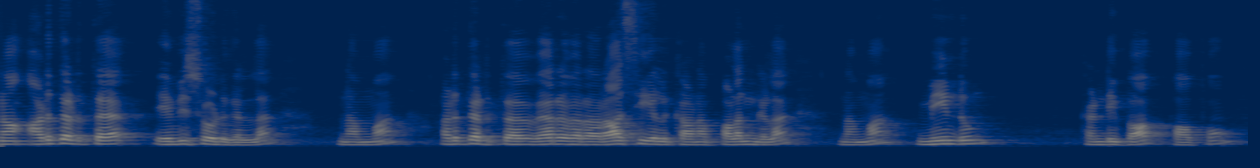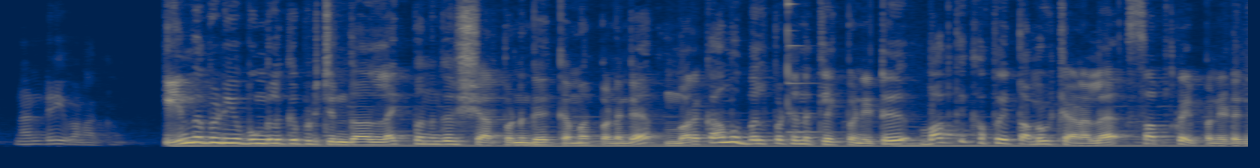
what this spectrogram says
நான் அடுத்தடுத்த எபிசோடுகளில் நம்ம அடுத்தடுத்த வேறு வேறு ராசிகளுக்கான பலன்களை நம்ம மீண்டும் கண்டிப்பாக பார்ப்போம். நன்றி வணக்கம். இந்த வீடியோ உங்களுக்கு பிடிச்சிருந்தா லைக் பண்ணுங்க ஷேர் பண்ணுங்க கமெண்ட் பண்ணுங்க. மறக்காம பெல் பட்டனை கிளிக் பண்ணிட்டு பக்தி கஃபே தமிழ் சேனலை சப்ஸ்கிரைப் பண்ணிடுங்க.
